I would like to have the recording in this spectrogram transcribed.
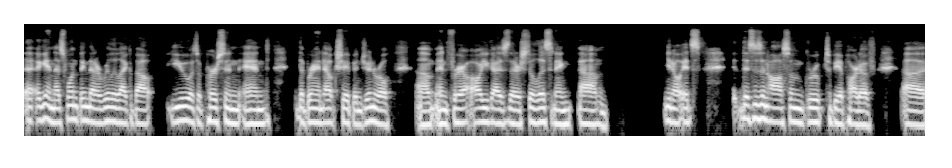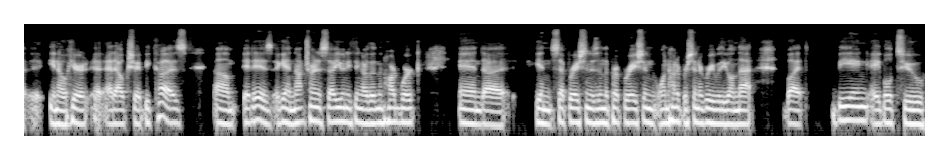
again, that's one thing that I really like about you as a person and the brand Elk Shape in general. Um, and for all you guys that are still listening, um, you know it's this is an awesome group to be a part of uh you know here at, at elk shape because um it is again not trying to sell you anything other than hard work and uh in separation is in the preparation. 100% agree with you on that. But being able to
